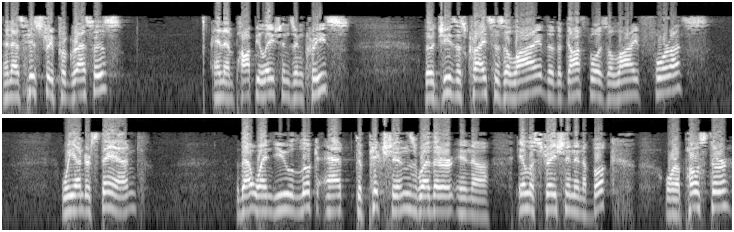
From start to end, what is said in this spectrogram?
And as history progresses, and then populations increase, though Jesus Christ is alive, though the gospel is alive for us, we understand that when you look at depictions, whether in a illustration in a book, or a poster,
